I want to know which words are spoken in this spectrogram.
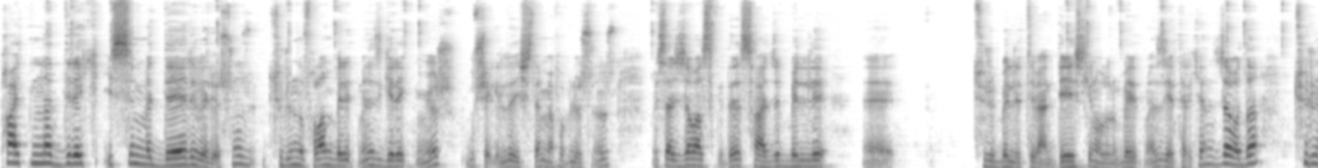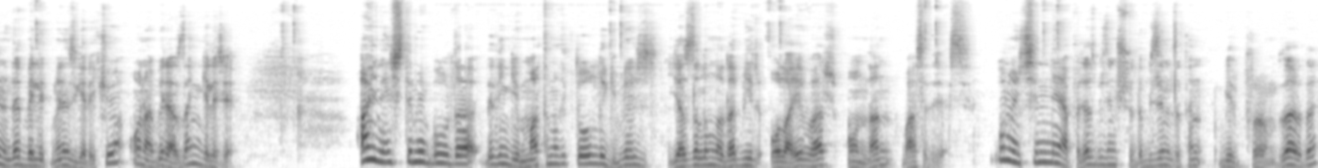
Python'da direkt isim ve değeri veriyorsunuz. Türünü falan belirtmeniz gerekmiyor. Bu şekilde işlem yapabiliyorsunuz. Mesela JavaScript'te sadece belli e, türü belirtip yani değişken olduğunu belirtmeniz yeterken Java'da türünü de belirtmeniz gerekiyor. Ona birazdan geleceğim. Aynı işlemi burada dediğim gibi matematikte olduğu gibi yazılımda da bir olayı var. Ondan bahsedeceğiz. Bunun için ne yapacağız? Bizim şurada bizim zaten bir programımız var da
